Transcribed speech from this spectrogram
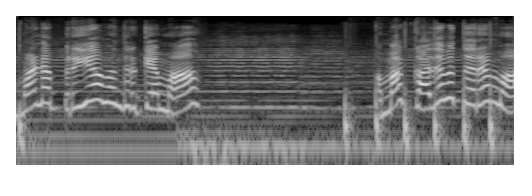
அம்மா நான் பிரியா வந்திருக்கேம்மா. அம்மா கதவு தரமா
